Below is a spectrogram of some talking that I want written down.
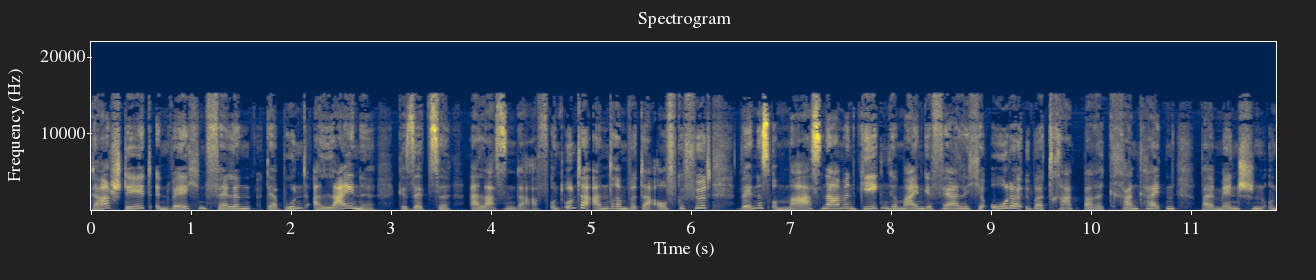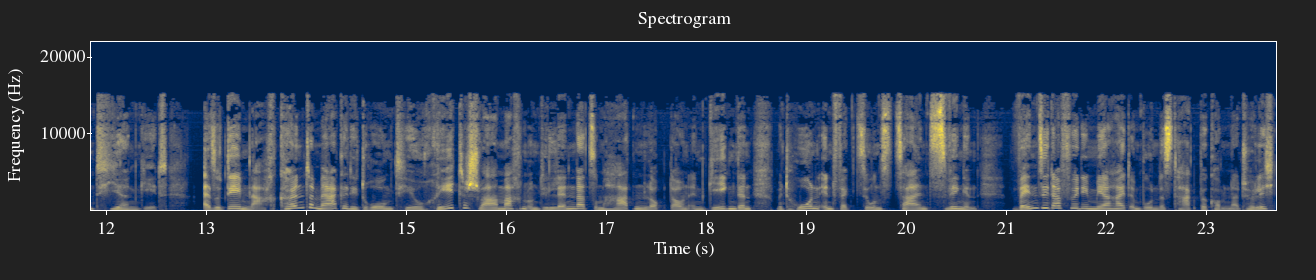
da steht, in welchen Fällen der Bund alleine Gesetze erlassen darf. Und unter anderem wird da aufgeführt, wenn es um Maßnahmen gegen gemeingefährliche oder übertragbare Krankheiten bei Menschen und Tieren geht. Also demnach könnte Merkel die Drohung theoretisch wahrmachen und die Länder zum harten Lockdown in Gegenden mit hohen Infektionszahlen zwingen, wenn sie dafür die Mehrheit im Bundestag bekommt natürlich.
